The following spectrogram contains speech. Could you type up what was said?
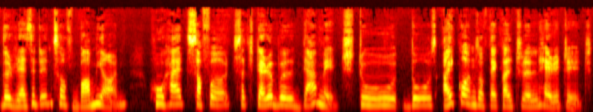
the residents of Bamiyan who had suffered such terrible damage to those icons of their cultural heritage.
